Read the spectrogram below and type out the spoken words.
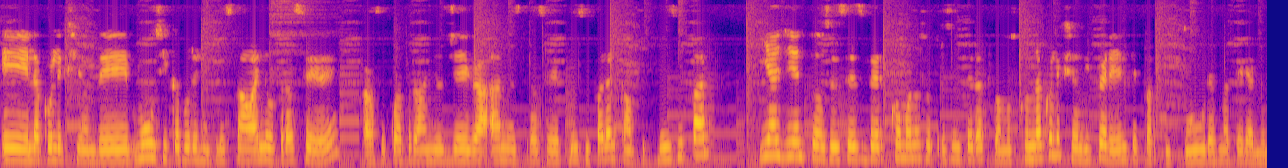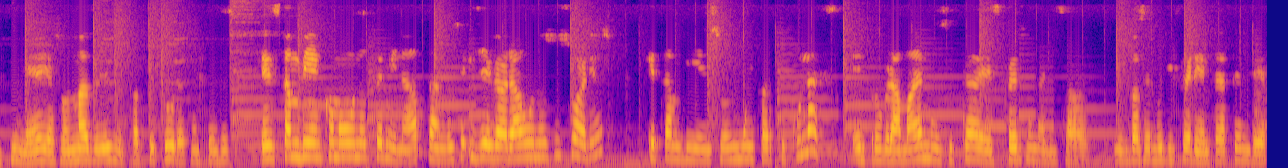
eh, la colección de música, por ejemplo, estaba en otra sede. Hace cuatro años llega a nuestra sede principal, al campus principal. Y allí entonces es ver cómo nosotros interactuamos con una colección diferente, partituras, material multimedia, son más de 10.000 partituras. Entonces es también como uno termina adaptándose y llegar a unos usuarios que también son muy particulares. El programa de música es personalizado, entonces va a ser muy diferente atender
